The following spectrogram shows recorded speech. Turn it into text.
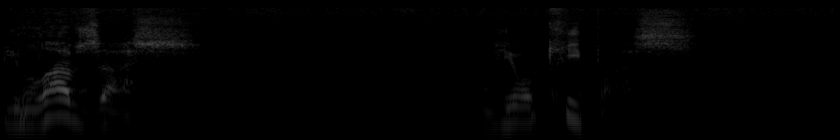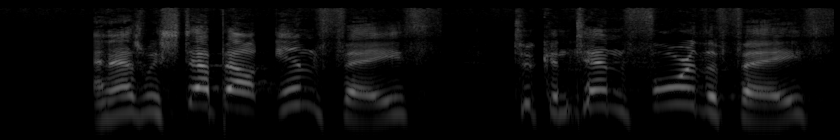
He loves us and He will keep us. And as we step out in faith to contend for the faith,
